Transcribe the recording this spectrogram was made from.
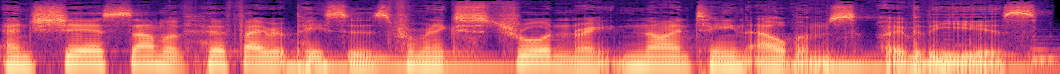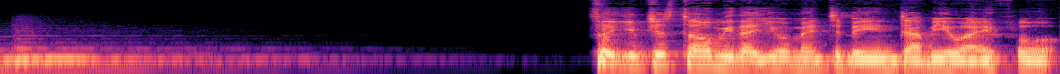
and share some of her favourite pieces from an extraordinary 19 albums over the years. So you've just told me that you were meant to be in WA for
